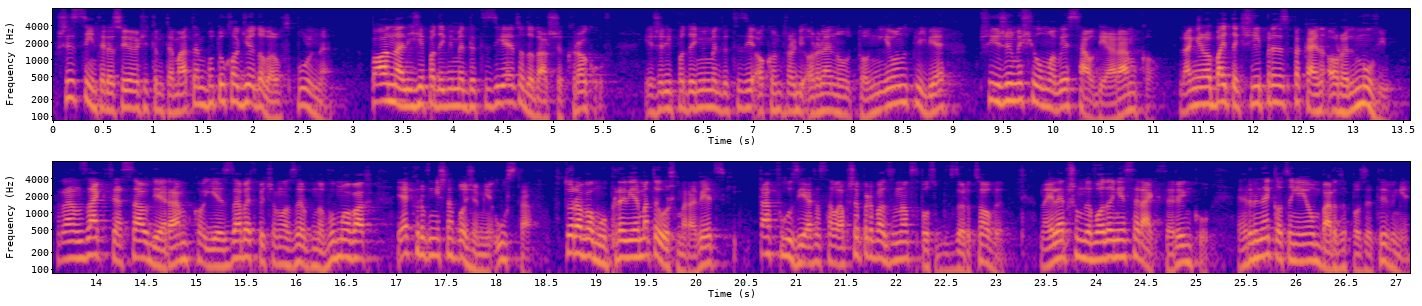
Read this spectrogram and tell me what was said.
Wszyscy interesują się tym tematem, bo tu chodzi o dobro wspólne. Po analizie podejmiemy decyzję co do dalszych kroków. Jeżeli podejmiemy decyzję o kontroli Orlenu, to niewątpliwie przyjrzymy się umowie Saudi Aramco. Daniel Obajtek, czyli prezes PKN Orlen mówił, transakcja Saudi Aramco jest zabezpieczona zarówno w umowach, jak również na poziomie ustaw. Wtórował mu premier Mateusz Morawiecki. Ta fuzja została przeprowadzona w sposób wzorcowy. Najlepszym dowodem jest reakcja rynku. Rynek ocenia ją bardzo pozytywnie.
